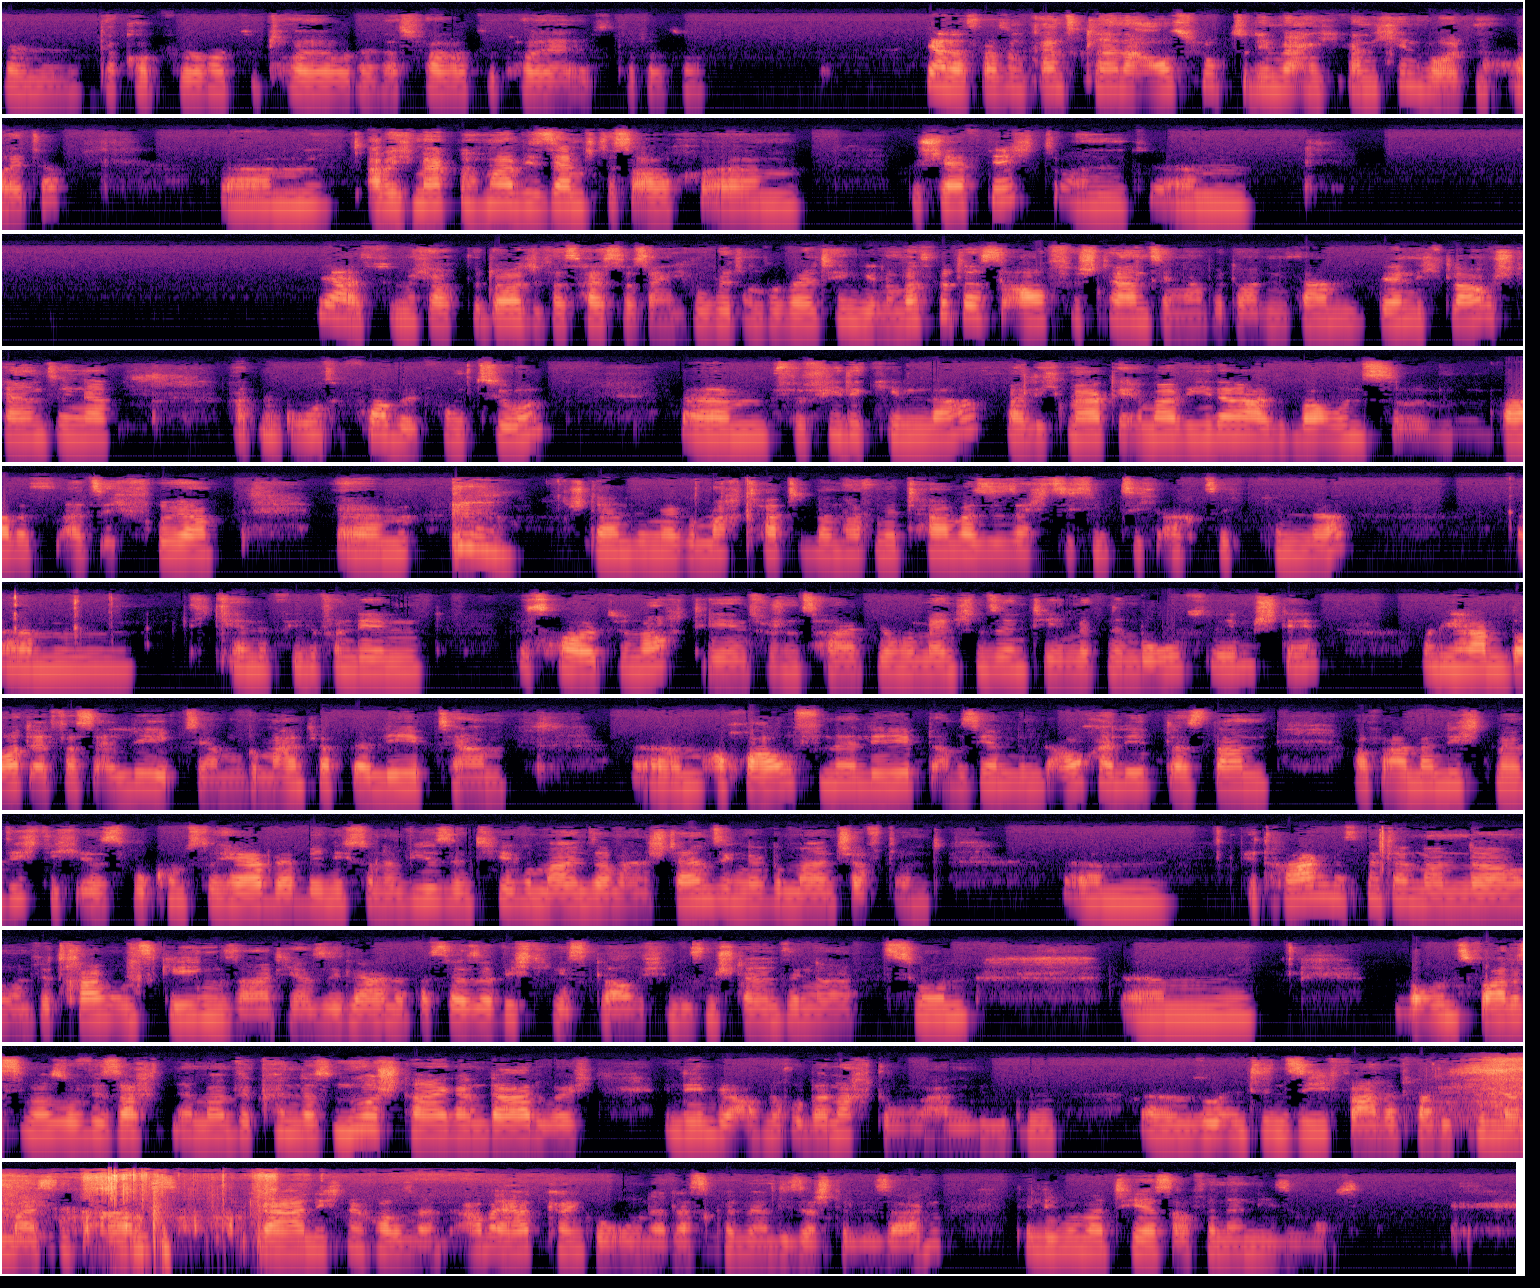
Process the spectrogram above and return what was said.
wenn der Kopfhörer zu teuer oder das Fahrrad zu teuer ist oder so. Ja, das war so ein ganz kleiner Ausflug, zu dem wir eigentlich gar nicht hin wollten heute. Ähm, aber ich merke nochmal, wie sehr mich das auch ähm, beschäftigt und ähm, ja, es für mich auch bedeutet, was heißt das eigentlich, wo wird unsere Welt hingehen und was wird das auch für Sternsinger bedeuten? Denn ich glaube, Sternsinger hat eine große Vorbildfunktion ähm, für viele Kinder, weil ich merke immer wieder, also bei uns äh, war das, als ich früher ähm, Sternsinger gemacht hatte, dann hatten wir teilweise 60, 70, 80 Kinder. Ähm, ich kenne viele von denen bis heute noch, die inzwischen Zeit junge Menschen sind, die mitten im Berufsleben stehen und die haben dort etwas erlebt. Sie haben Gemeinschaft erlebt, sie haben ähm, auch Raufen erlebt, aber sie haben auch erlebt, dass dann auf einmal nicht mehr wichtig ist, wo kommst du her, wer bin ich, sondern wir sind hier gemeinsam eine Sternsinger-Gemeinschaft und ähm, wir tragen das miteinander und wir tragen uns gegenseitig. Also sie lernen etwas sehr, sehr Wichtiges, glaube ich, in diesen Sternsinger-Aktionen. Ähm, bei uns war das immer so, wir sagten immer, wir können das nur steigern dadurch, indem wir auch noch Übernachtungen anbieten ähm, so intensiv war, das war die Kinder meistens abends gar nicht nach Hause sind. Aber er hat kein Corona, das können wir an dieser Stelle sagen. Der liebe Matthias, auch wenn er niesen muss.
